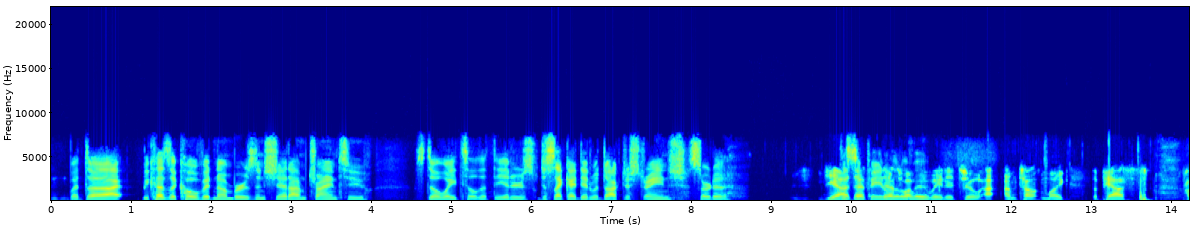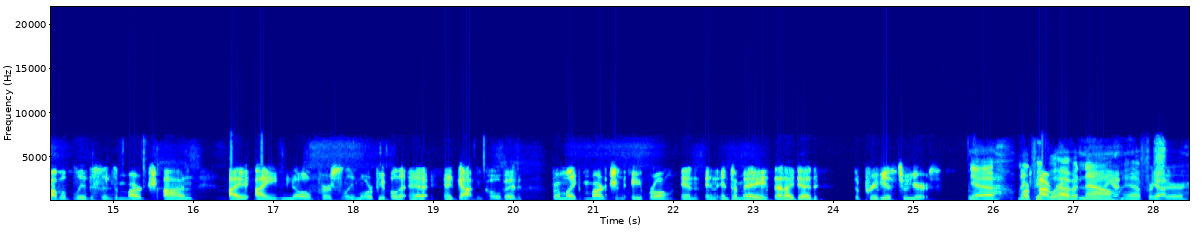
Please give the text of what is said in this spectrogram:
Mhm. But uh, because of COVID numbers and shit, I'm trying to still wait till the theaters, just like I did with Doctor Strange, sort of. Yeah, that's that's why we waited too. I, I'm telling Mike, the past probably since March on, I I know personally more people that had, had gotten COVID from like March and April and, and into May than I did the previous two years. Yeah, more Like, people have it now. Yeah, for Yeah. sure.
